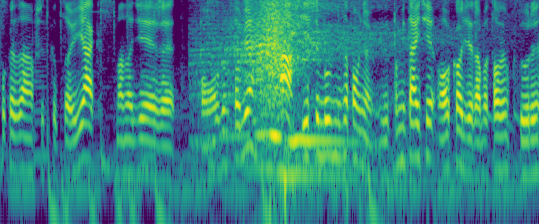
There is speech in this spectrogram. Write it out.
pokazałem wszystko co i jak. Mam nadzieję, że pomogłem Tobie. A, jeszcze byłbym zapomniał. Pamiętajcie o kodzie rabatowym, który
